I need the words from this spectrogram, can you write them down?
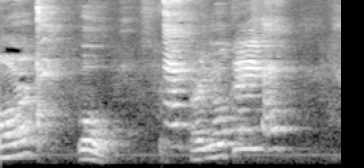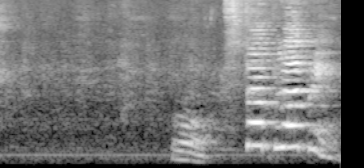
I don't like you anymore. Oh, are you okay? Oh, stop laughing.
